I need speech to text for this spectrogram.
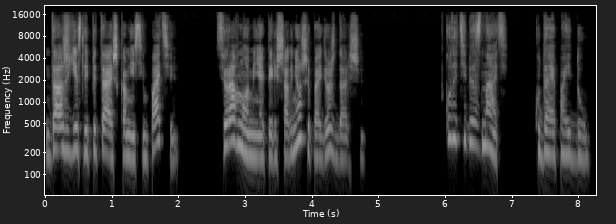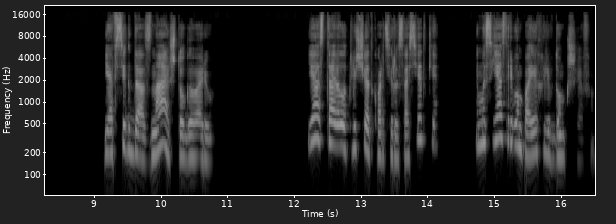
Даже если питаешь ко мне симпатии, все равно меня перешагнешь и пойдешь дальше. Откуда тебе знать, куда я пойду? Я всегда знаю, что говорю. Я оставила ключи от квартиры соседки, и мы с Ястребом поехали в дом к шефу.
